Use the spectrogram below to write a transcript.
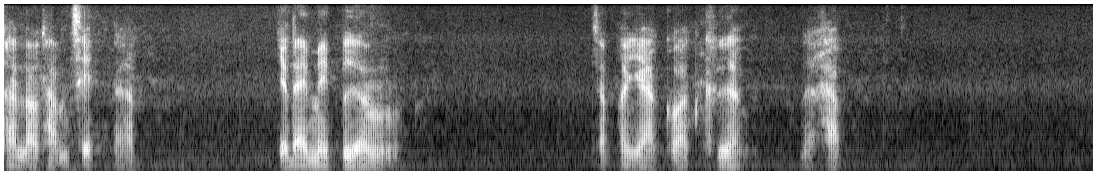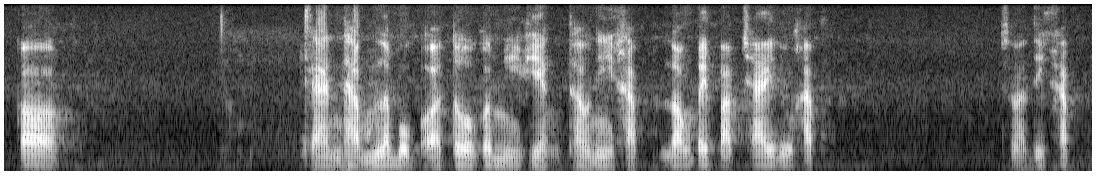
ถ้าเราทำเสร็จนะครับ จะได้ไม่เปลืองทรัพยากรเครื่องนะครับ ก็การทำระบบออโต้ก็มีเพียงเท่านี้ครับ ลองไปปรับใช้ดูครับ สวัสดีครับ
